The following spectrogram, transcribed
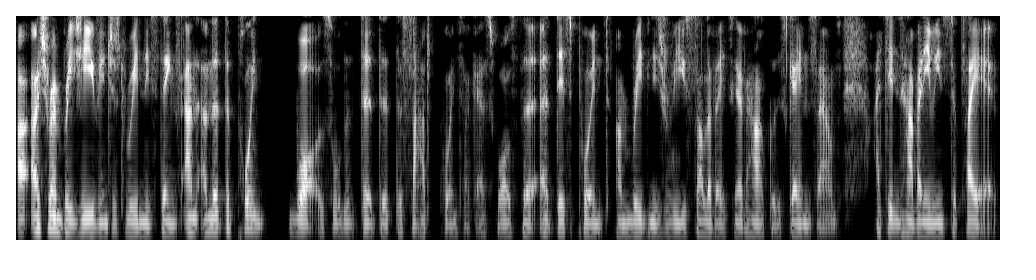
I, I just remember each evening just reading these things, and and that the point was, or the, the the the sad point, I guess, was that at this point I'm reading these reviews, salivating over how good this game sounds. I didn't have any means to play it.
